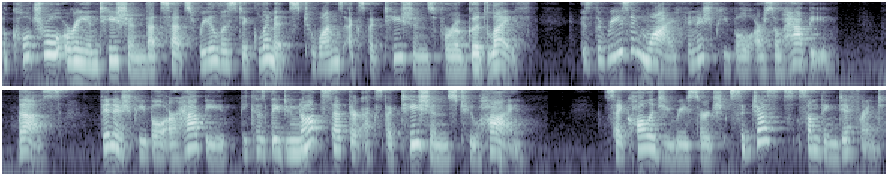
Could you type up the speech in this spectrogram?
a cultural orientation that sets realistic limits to one's expectations for a good life is the reason why Finnish people are so happy. Thus, Finnish people are happy because they do not set their expectations too high. Psychology research suggests something different.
